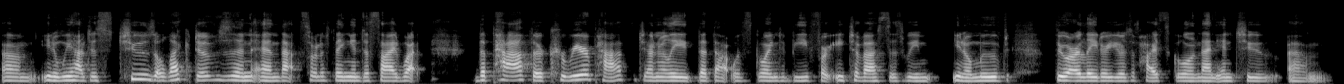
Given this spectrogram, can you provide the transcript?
um, you know, we had to choose electives and and that sort of thing, and decide what the path or career path generally that that was going to be for each of us as we, you know, moved through our later years of high school and then into um,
